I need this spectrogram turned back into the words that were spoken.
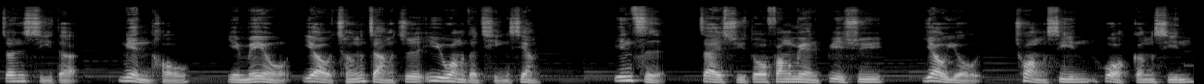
珍惜的念头，也没有要成长之欲望的倾向。因此，在许多方面必须要有创新或更新。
